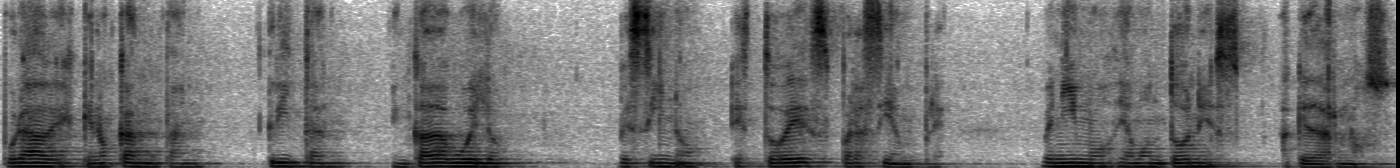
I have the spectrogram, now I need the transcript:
por aves que no cantan, gritan en cada vuelo, vecino, esto es para siempre. Venimos de a montones a quedarnos.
